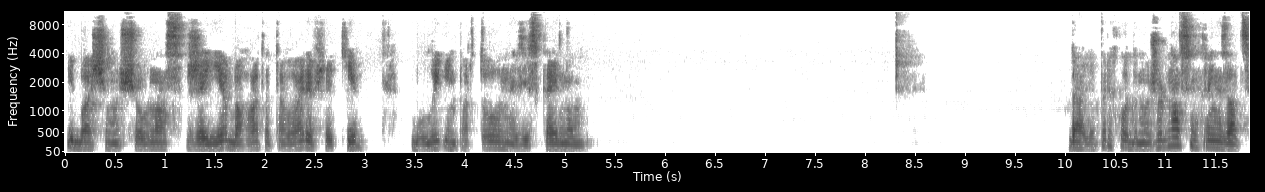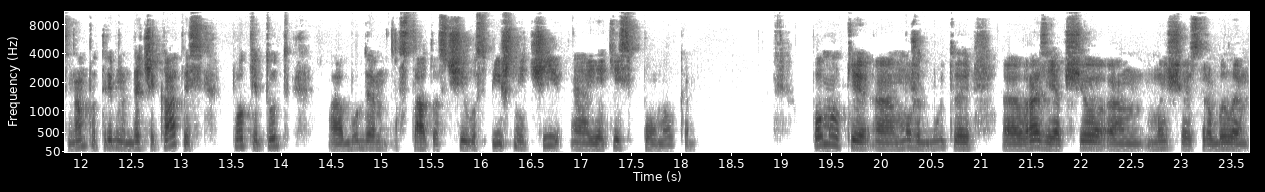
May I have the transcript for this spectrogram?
і бачимо, що в нас вже є багато товарів, які були імпортовані зі Skynom. Далі переходимо. Журнал синхронізації. Нам потрібно дочекатись, поки тут буде статус чи успішний, чи е, якісь помилки. Помилки е, можуть бути е, в разі, якщо ми щось зробили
